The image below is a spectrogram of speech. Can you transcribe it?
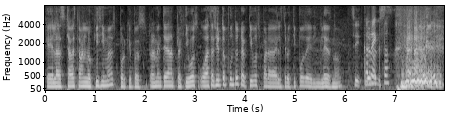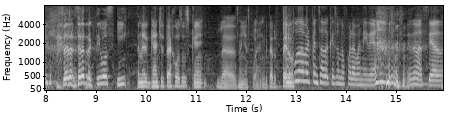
Que las chavas estaban loquísimas porque pues realmente eran atractivos o hasta cierto punto atractivos para el estereotipo de inglés, ¿no? Sí, Correcto. ser, ser atractivos y tener ganchos pegajosos que las niñas pueden gritar. ¿Quién Pero pudo haber pensado que eso no fuera buena idea? es demasiado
